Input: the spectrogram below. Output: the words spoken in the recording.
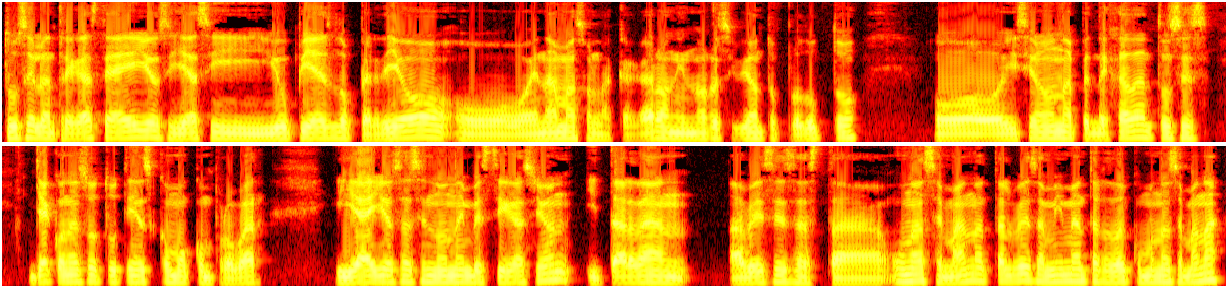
tú se lo entregaste a ellos y ya si UPS lo perdió o en Amazon la cagaron y no recibieron tu producto o hicieron una pendejada, entonces ya con eso tú tienes como comprobar. Y ya ellos hacen una investigación y tardan a veces hasta una semana, tal vez. A mí me han tardado como una semana,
